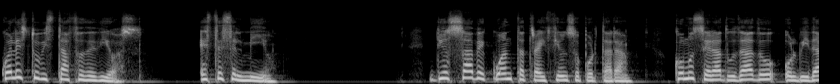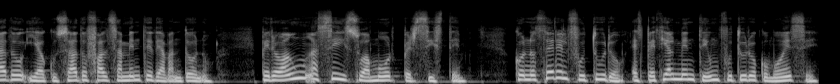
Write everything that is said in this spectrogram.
¿Cuál es tu vistazo de Dios? Este es el mío. Dios sabe cuánta traición soportará, cómo será dudado, olvidado y acusado falsamente de abandono, pero aún así su amor persiste Conocer el futuro, especialmente un futuro como ese,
